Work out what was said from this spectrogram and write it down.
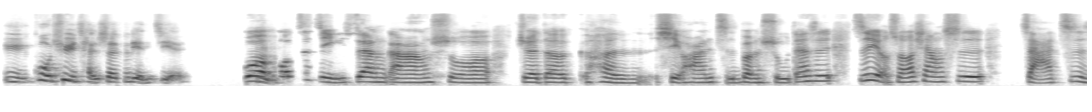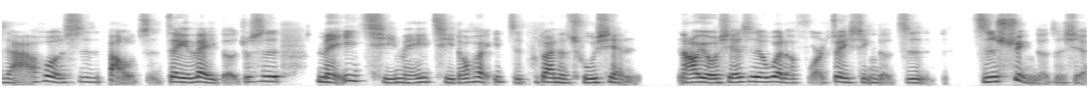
与过去产生连接。我、嗯、我自己虽然刚刚说觉得很喜欢纸本书，但是其实有时候像是杂志啊，或者是报纸这一类的，就是每一期每一期都会一直不断的出现，然后有些是为了 for 最新的资。资讯的这些，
